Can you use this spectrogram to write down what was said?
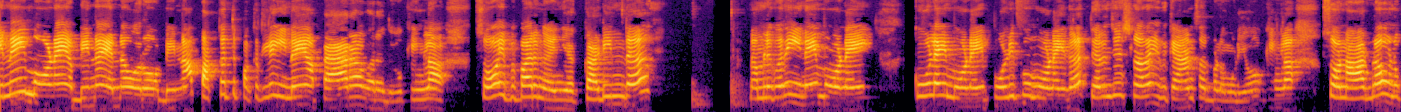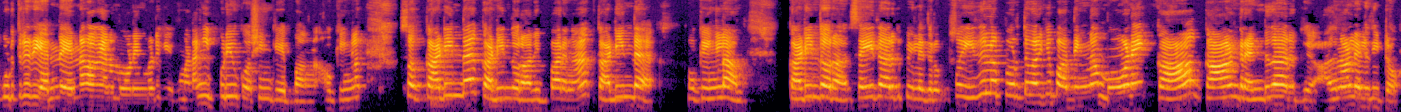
இணை மோனை அப்படின்னா என்ன வரும் அப்படின்னா பக்கத்து பக்கத்துல இணையா பேரா வருது ஓகேங்களா? சோ இப்ப பாருங்க இங்க கடிந்த நம்மளுக்கு வந்து இணை மோனை கூளை மோனை பொழிப்பு மோனை இதெல்லாம் தெரிஞ்சிச்சுனா தான் இதுக்கு ஆன்சர் பண்ண முடியும். ஓகேங்களா ஸோ நார்மலாக ஒன்று கொடுத்துட்டு இது என்ன என்ன வகையான மோனைன்னு மட்டும் கேட்க மாட்டாங்க. இப்படியும் கொஸ்டின் கேட்பாங்க. ஓகேங்களா ஸோ கடிந்த கடிந்தோரார் இப்ப பாருங்க. கடிந்த. ஓகேங்களா கடிந்தோரார் செய்தாருக்கு பிள்ளை தரும். ஸோ இதுல பொறுத்த வரைக்கும் பாத்தீங்கன்னா மோனை கா கான் ரெண்டு தான் இருக்கு. அதனால எழுதிட்டோம்.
